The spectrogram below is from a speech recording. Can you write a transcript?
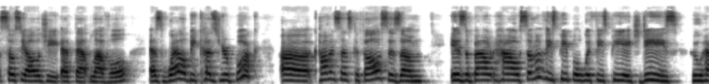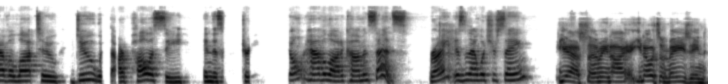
sociology at that level as well, because your book, uh, Common Sense Catholicism, is about how some of these people with these PhDs who have a lot to do with our policy in this country don't have a lot of common sense right? Isn't that what you're saying? Yes. I mean, I you know, it's amazing.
